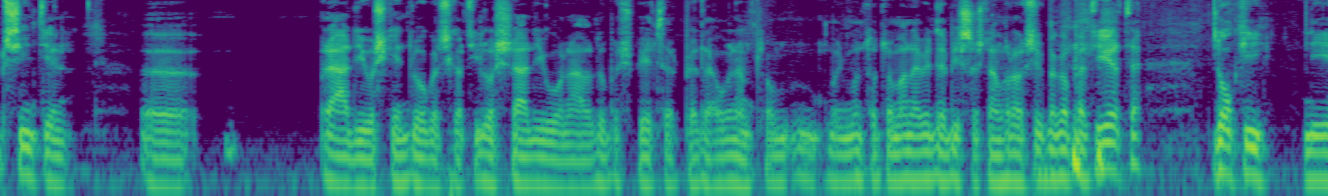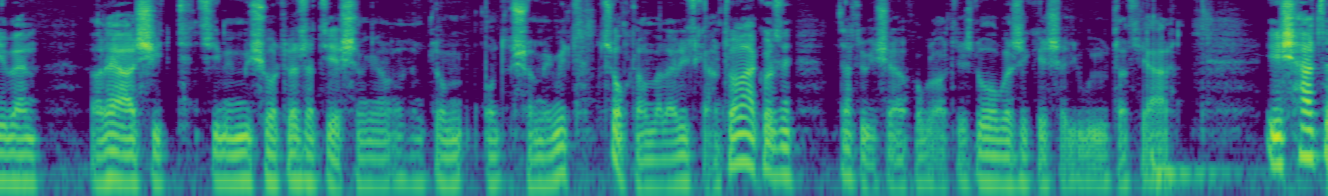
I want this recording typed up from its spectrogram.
szintén rádiósként dolgozik a Tilos Rádiónál, Dobos Péter például, nem tudom, hogy mondhatom a nevét, de biztos nem haragszik meg a Peti érte. Doki néven a Real Shit című műsort vezeti, és nem tudom pontosan még mit. Szoktam vele ritkán találkozni, de hát ő is elfoglalt és dolgozik, és egy új utat jár. És hát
